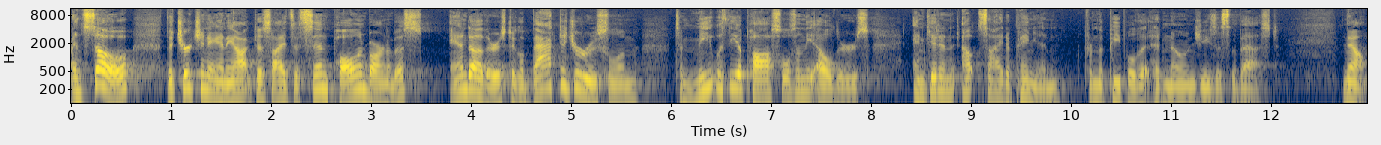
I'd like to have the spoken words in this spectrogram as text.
And so the church in Antioch decides to send Paul and Barnabas and others to go back to Jerusalem to meet with the apostles and the elders and get an outside opinion from the people that had known Jesus the best. Now,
